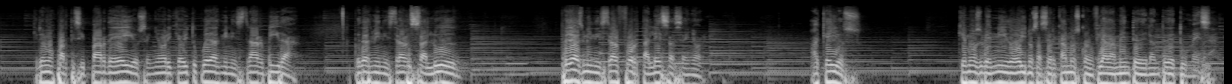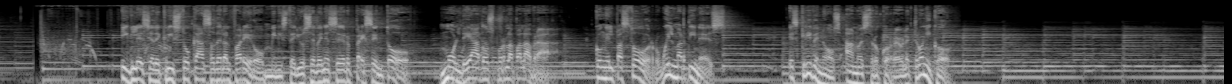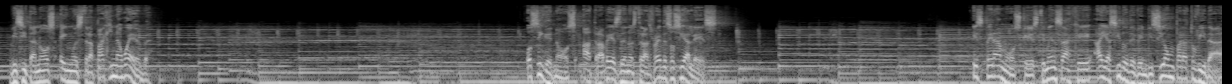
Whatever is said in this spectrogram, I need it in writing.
Queremos participar de ellos, Señor, y que hoy tú puedas ministrar vida, puedas ministrar salud, puedas ministrar fortaleza, Señor. Aquellos que hemos venido hoy nos acercamos confiadamente delante de tu mesa. Iglesia de Cristo, Casa del Alfarero, Ministerio Sebenecer presentó Moldeados por la Palabra con el pastor Will Martínez. Escríbenos a nuestro correo electrónico. Visítanos en nuestra página web. O síguenos a través de nuestras redes sociales. Esperamos que este mensaje haya sido de bendición para tu vida.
